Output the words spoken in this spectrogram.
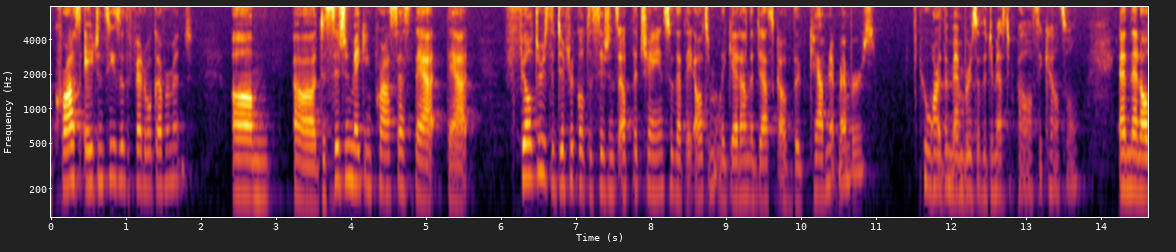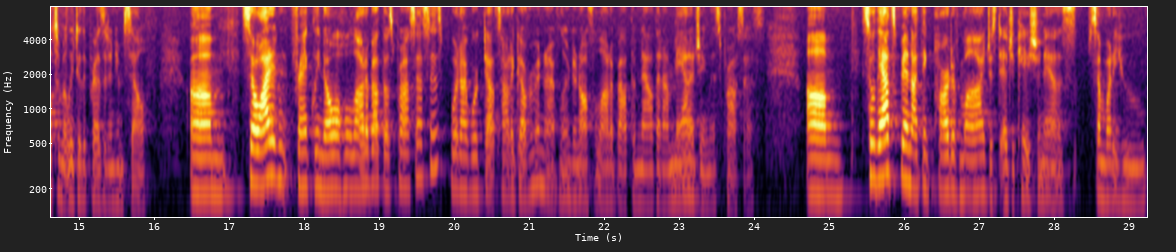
across agencies of the federal government, um, decision-making process that, that filters the difficult decisions up the chain so that they ultimately get on the desk of the cabinet members, who are the members of the Domestic Policy Council, and then ultimately to the president himself. Um, So I didn't frankly know a whole lot about those processes, but I worked outside of government, and I've learned an awful lot about them now that I'm managing this process. Um, So that's been, I think, part of my just education as somebody who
